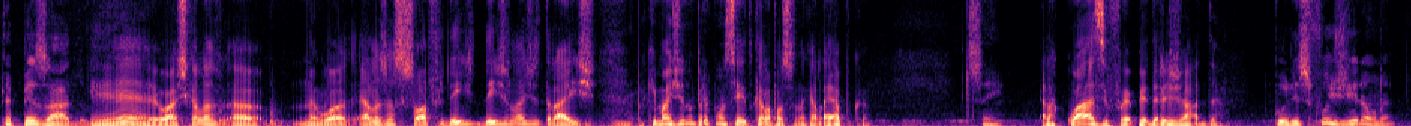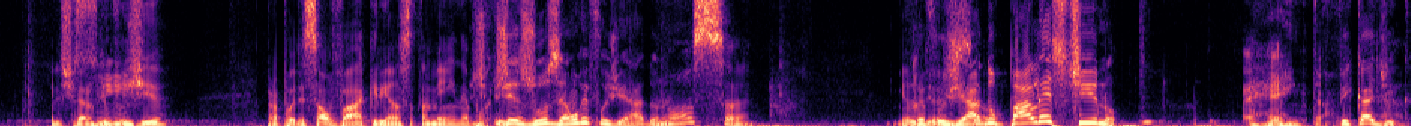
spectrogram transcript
É pesado. é, eu acho que ela, a- negócio, ela já sofre desde, desde lá de trás. Porque imagina o preconceito que ela passou naquela época. Sim. Ela quase foi apedrejada. Por isso fugiram, né? Eles tiveram que Sim. fugir. Pra poder salvar a criança também, né? Porque... Jesus é um refugiado, né? Nossa! Meu um Deus do refugiado céu. palestino. É, então. Fica a dica.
